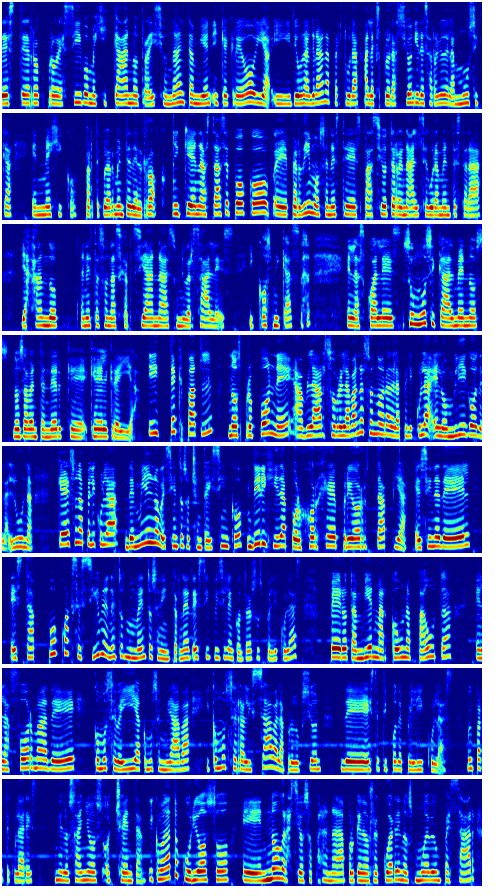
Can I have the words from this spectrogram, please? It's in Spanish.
de este rock progresivo mexicano tradicional también y que creó y, dio una gran apertura a la exploración y desarrollo de la música en México, particularmente del rock, y quien hasta hace poco eh, perdimos en este espacio terrenal, seguramente estará viajando en estas zonas hertzianas, universales y cósmicas, en las cuales su música al menos nos daba a entender que, que él creía. Y Techpatl nos propone hablar sobre la banda sonora de la película El ombligo de la luna, que es una película de 1985 dirigida por Jorge Prior Tapia. El cine de él está poco accesible en estos momentos en Internet, es difícil encontrar sus películas, pero también marcó una pauta en la forma de cómo se veía, cómo se miraba y cómo se realizaba la producción de este tipo de películas muy particulares de los años 80. Y como dato curioso, eh, no gracioso para nada, porque nos recuerda y nos mueve un pesar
